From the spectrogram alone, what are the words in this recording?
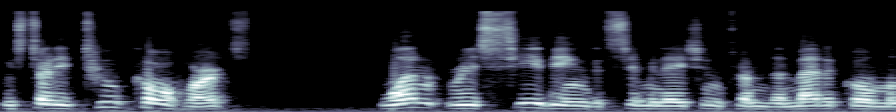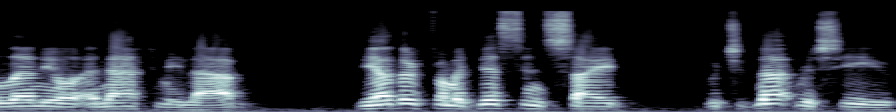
We studied two cohorts, one receiving the simulation from the medical millennial anatomy lab, the other from a distant site which did not receive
